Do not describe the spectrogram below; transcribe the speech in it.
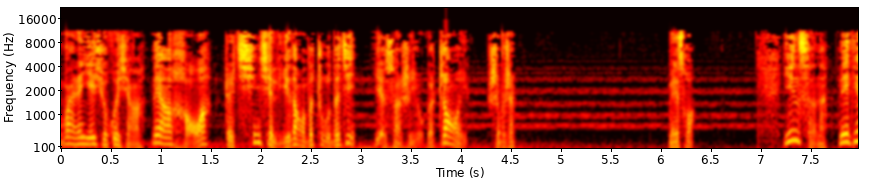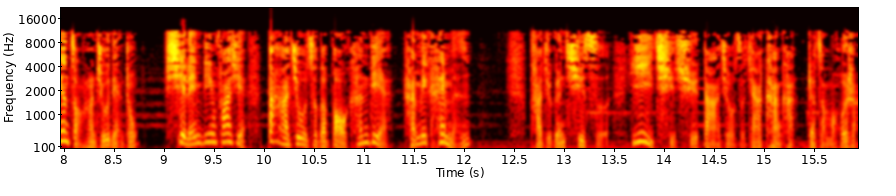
外人也许会想啊，那样好啊，这亲戚离道的住得近，也算是有个照应，是不是？没错。因此呢，那天早上九点钟，谢连斌发现大舅子的报刊店还没开门，他就跟妻子一起去大舅子家看看这怎么回事。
